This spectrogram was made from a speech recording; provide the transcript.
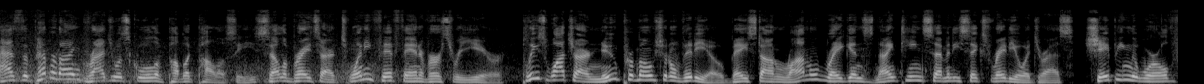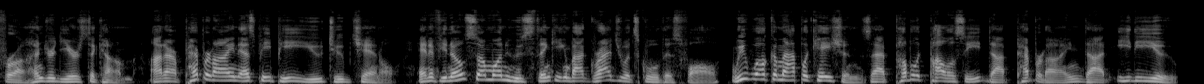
As the Pepperdine Graduate School of Public Policy celebrates our 25th anniversary year, please watch our new promotional video based on Ronald Reagan's 1976 radio address, Shaping the World for 100 Years to Come, on our Pepperdine SPP YouTube channel. And if you know someone who's thinking about graduate school this fall, we welcome applications at publicpolicy.pepperdine.edu.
